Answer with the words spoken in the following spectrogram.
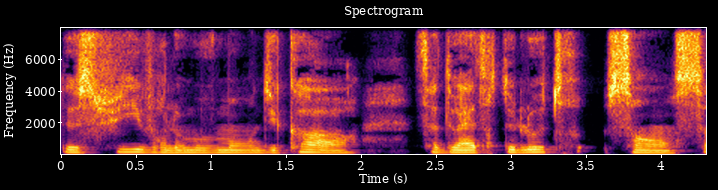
de suivre le mouvement du corps. Ça doit être de l'autre sens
